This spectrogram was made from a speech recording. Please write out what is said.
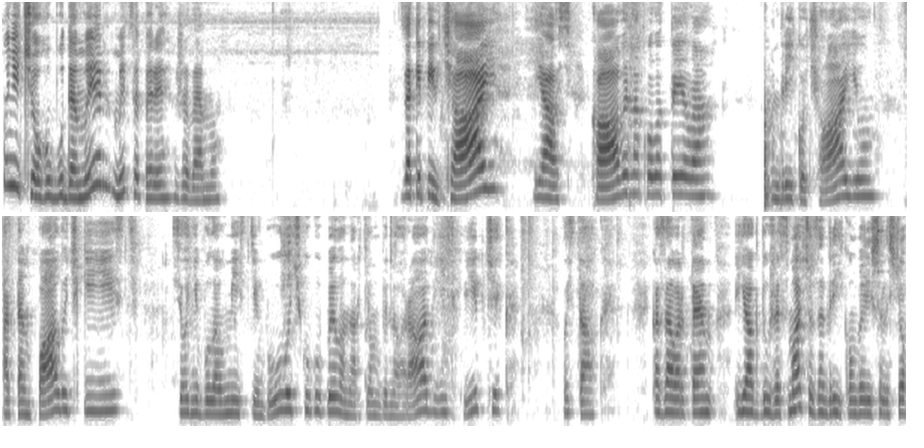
Ну нічого, буде мир, ми це переживемо. Закипів чай, я ось кави наколотила, Андрійко чаю, Артем палички їсть. Сьогодні була в місті булочку купила, на Артем виноград їсть, хлібчик. Ось так. Казав Артем, як дуже смачно з Андрійком вирішили, що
